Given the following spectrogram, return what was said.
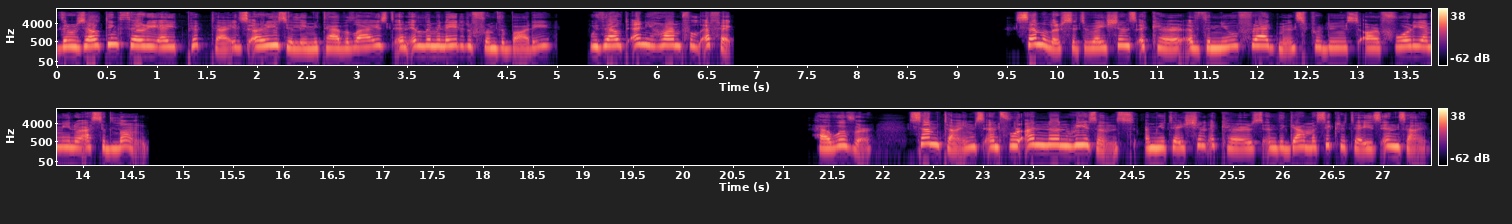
The resulting 38 peptides are easily metabolized and eliminated from the body without any harmful effect. Similar situations occur if the new fragments produced are 40 amino acid long. However, sometimes and for unknown reasons, a mutation occurs in the gamma secretase enzyme.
